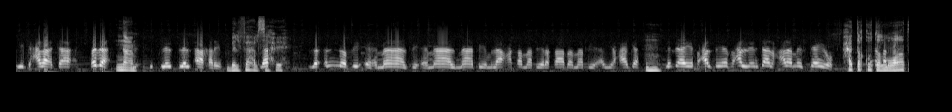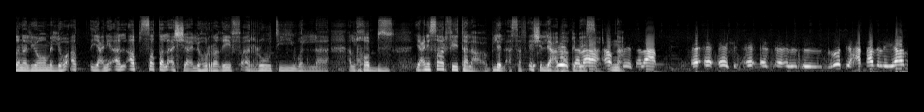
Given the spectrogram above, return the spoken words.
يجعلها كغذاء نعم. للآخرين. بالفعل صحيح. لأنه في إهمال في إهمال ما في ملاحقة ما في رقابة ما في أي حاجة. لذا يفعل يفعل الإنسان على ما يشتهيه. حتى قوت المواطن اليوم اللي هو يعني الأبسط الأشياء اللي هو الرغيف الروتي ولا الخبز يعني صار في تلاعب للأسف. إيش اللي عباقي بيصير؟ نعم. في تلاعب إيش الروتي حق هذه الأيام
